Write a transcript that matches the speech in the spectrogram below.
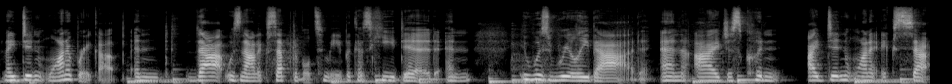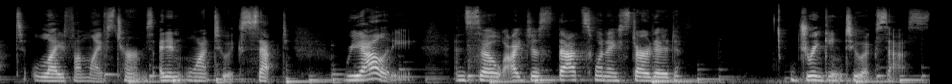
and I didn't want to break up. And that was not acceptable to me because he did. And it was really bad. And I just couldn't, I didn't want to accept life on life's terms. I didn't want to accept reality. And so I just, that's when I started drinking to excess.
